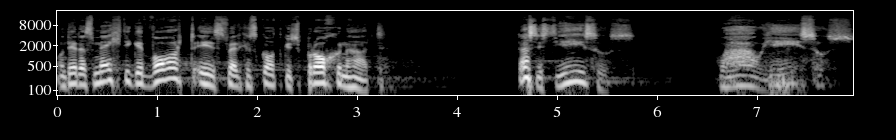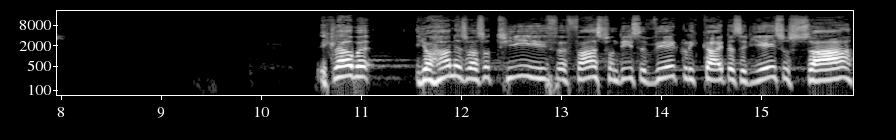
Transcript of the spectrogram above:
und der das mächtige Wort ist, welches Gott gesprochen hat. Das ist Jesus. Wow, Jesus. Ich glaube, Johannes war so tief erfasst von dieser Wirklichkeit, dass er Jesus sah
